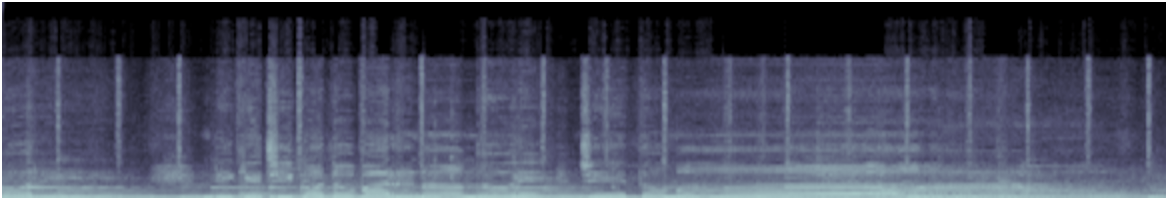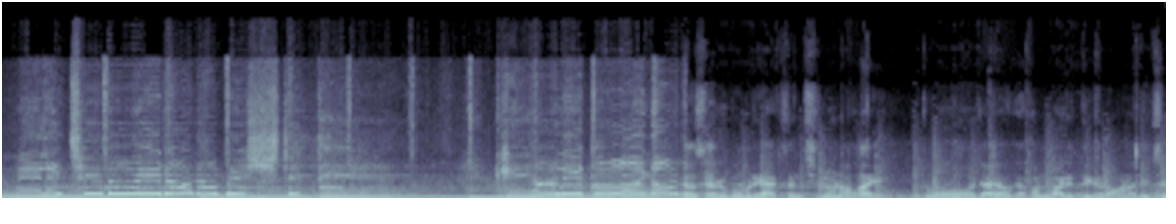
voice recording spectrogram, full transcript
ভরে। ডেকেছি কতবার নাম ধরে যে তোমার। মিলেছে বৃষ্টিতে খেয়ালি সেরকম রিয়াকশন ছিল না ভাই। তো যাই হোক এখন বাড়ির দিকে রওনা দিচ্ছি।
